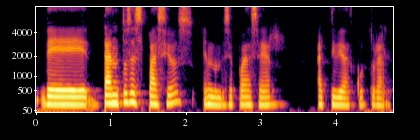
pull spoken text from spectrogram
de tantos espacios en donde se puede hacer actividad cultural.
